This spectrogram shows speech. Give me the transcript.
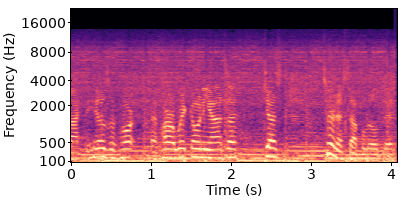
rock the hills of, Har- of Hartwick, Oneonta. Just turn us up a little bit.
